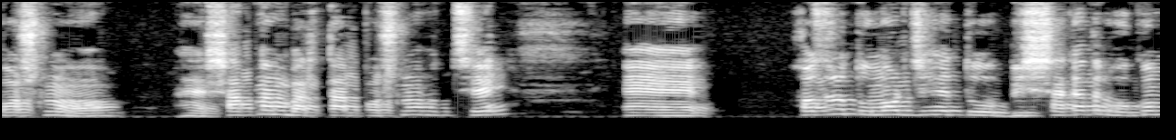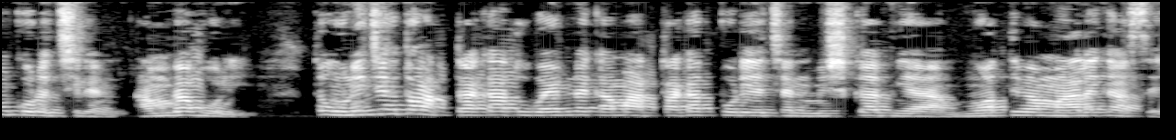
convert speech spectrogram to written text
প্রশ্ন হ্যাঁ সাত নাম্বার তার প্রশ্ন হচ্ছে হজরত উমর যেহেতু বিশ্বাকাতের হুকুম করেছিলেন, আমরা বলি, তো উনি যেহেতু আট টাকাত উবাইবনে কামা আট টাকাত পড়িয়েছেন মিসকাত মুয়াত্তিমা মালিক আছে,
